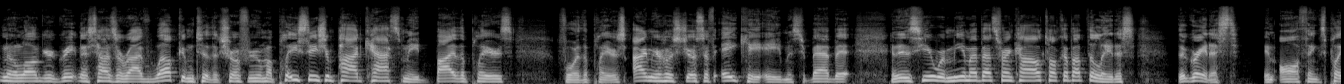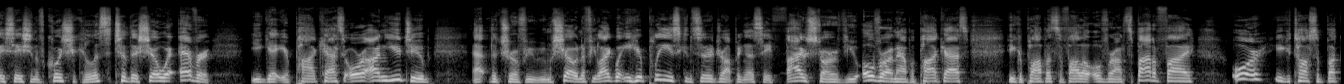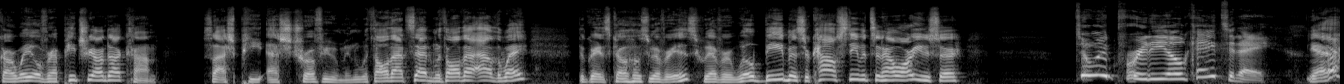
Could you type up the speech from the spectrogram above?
No longer greatness has arrived. Welcome to the Trophy Room, a PlayStation podcast made by the players for the players. I'm your host, Joseph, aka Mr. Badbit, and it is here where me and my best friend Kyle talk about the latest, the greatest in all things PlayStation. Of course, you can listen to the show wherever you get your podcast or on YouTube at the Trophy Room Show. And if you like what you hear, please consider dropping us a five star review over on Apple Podcasts. You can plop us a follow over on Spotify, or you can toss a buck our way over at patreon.com slash PS Trophy Room. And with all that said, and with all that out of the way, the greatest co-host whoever is, whoever will be, Mr. Kyle Stevenson. How are you, sir? Doing pretty okay today. Yeah?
